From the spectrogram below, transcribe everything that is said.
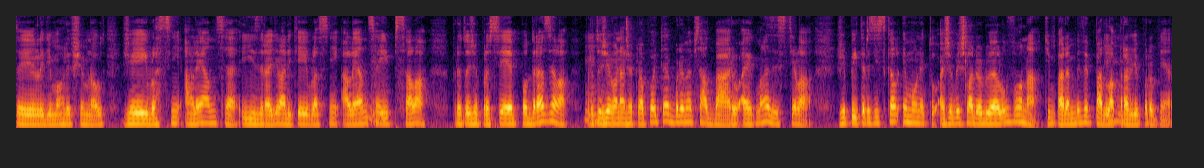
si lidi mohli všimnout, že její vlastní aliance jí zradila, dítě její vlastní aliance mm. jí psala, protože prostě je podrazila. Mm. Protože ona řekla, pojďte, budeme psát Báru a jakmile zjistila, že Peter získal imunitu a že by šla do duelu ona, tím pádem by vypadla mm. pravděpodobně,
